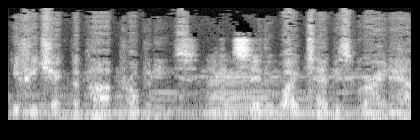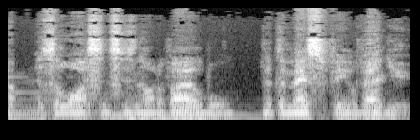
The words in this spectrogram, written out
If you check the part properties, you can see the weight tab is greyed out as the license is not available, but the mass field value.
